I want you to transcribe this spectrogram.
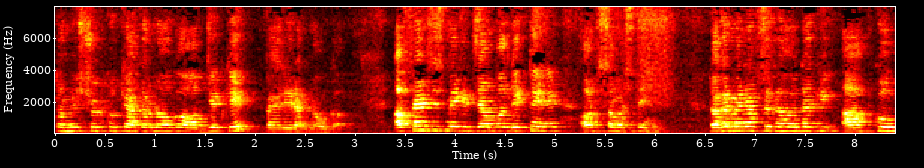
तो हमें शुड को क्या करना होगा? ऑब्जेक्ट के पहले रखना होगा। अब फ्रेंड्स इसमें एक एग्ज़ाम्पल देखते हैं और समझते हैं। तो अगर मैंने आपसे कहा होता कि आपको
